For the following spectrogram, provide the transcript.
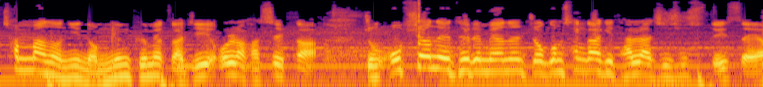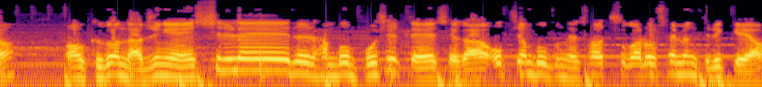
천만 원이 넘는 금액까지 올라갔을까? 좀 옵션을 들으면 조금 생각이 달라지실 수도 있어요. 어, 그건 나중에 실내를 한번 보실 때 제가 옵션 부분에서 추가로 설명드릴게요.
